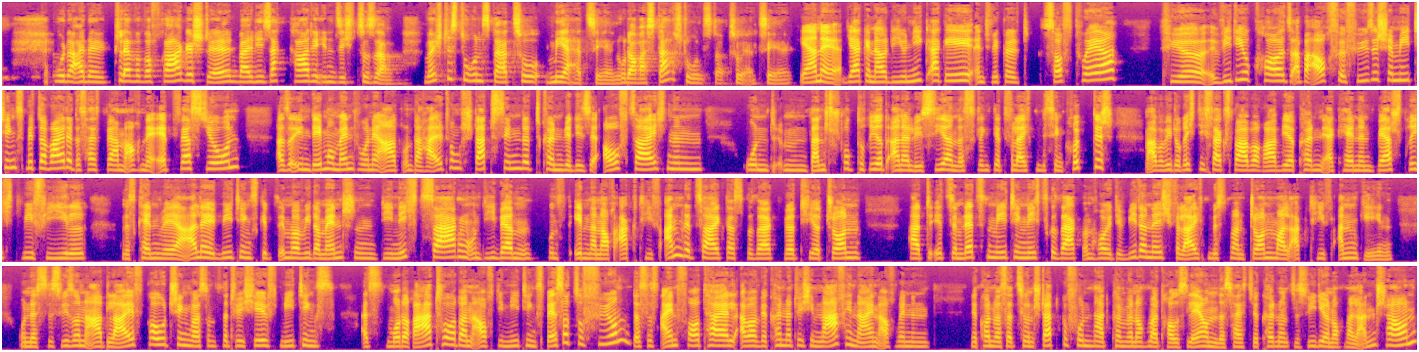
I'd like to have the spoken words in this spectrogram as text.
oder eine clevere Frage stellen, weil die sackt gerade in sich zusammen. Möchtest du uns dazu mehr erzählen oder was darfst du uns dazu erzählen? Gerne. Ja, genau. Die Unique AG entwickelt Software, für Videocalls, aber auch für physische Meetings mittlerweile. Das heißt, wir haben auch eine App-Version. Also in dem Moment, wo eine Art Unterhaltung stattfindet, können wir diese aufzeichnen und ähm, dann strukturiert analysieren. Das klingt jetzt vielleicht ein bisschen kryptisch, aber wie du richtig sagst, Barbara, wir können erkennen, wer spricht wie viel. Das kennen wir ja alle. In Meetings gibt es immer wieder Menschen, die nichts sagen und die werden uns eben dann auch aktiv angezeigt, dass gesagt wird, hier John, hat jetzt im letzten Meeting nichts gesagt und heute wieder nicht. Vielleicht müsste man John mal aktiv angehen. Und es ist wie so eine Art Live-Coaching, was uns natürlich hilft, Meetings als Moderator dann auch die Meetings besser zu führen. Das ist ein Vorteil. Aber wir können natürlich im Nachhinein, auch wenn eine Konversation stattgefunden hat, können wir nochmal draus lernen. Das heißt, wir können uns das Video nochmal anschauen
